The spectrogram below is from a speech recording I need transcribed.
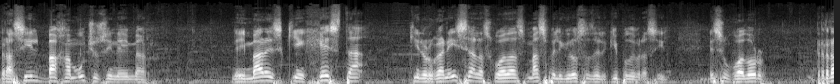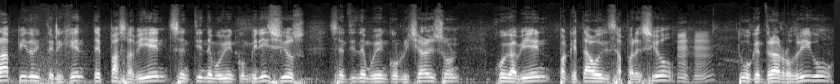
Brasil baja mucho sin Neymar. Neymar es quien gesta, quien organiza las jugadas más peligrosas del equipo de Brasil. Es un jugador rápido, inteligente, pasa bien, se entiende muy bien con Vinicius, se entiende muy bien con Richarlison, juega bien, Paquetao desapareció, Ujú. tuvo que entrar Rodrigo,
